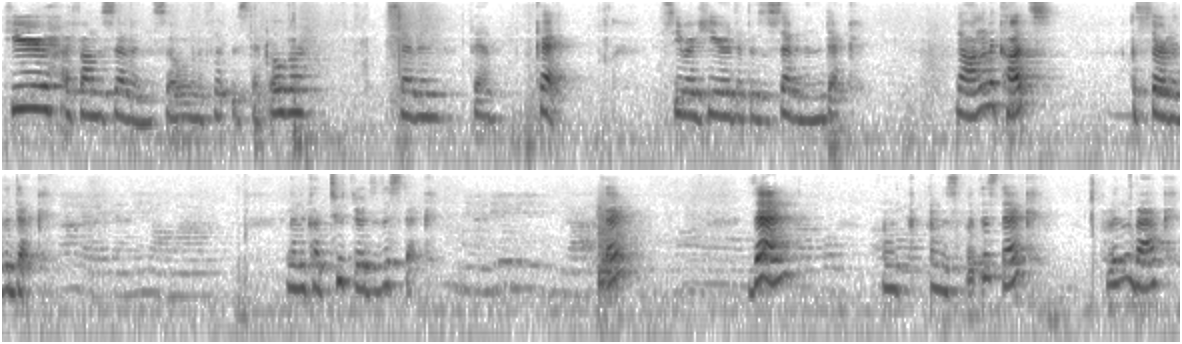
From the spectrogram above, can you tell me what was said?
here I found the 7, so I'm going to flip this deck over. 7, bam. Okay, see right here that there's a 7 in the deck. Now I'm going to cut a third of the deck. I'm going to cut two thirds of this deck. Okay? Then, I'm, I'm going to split this deck, put it in the back,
